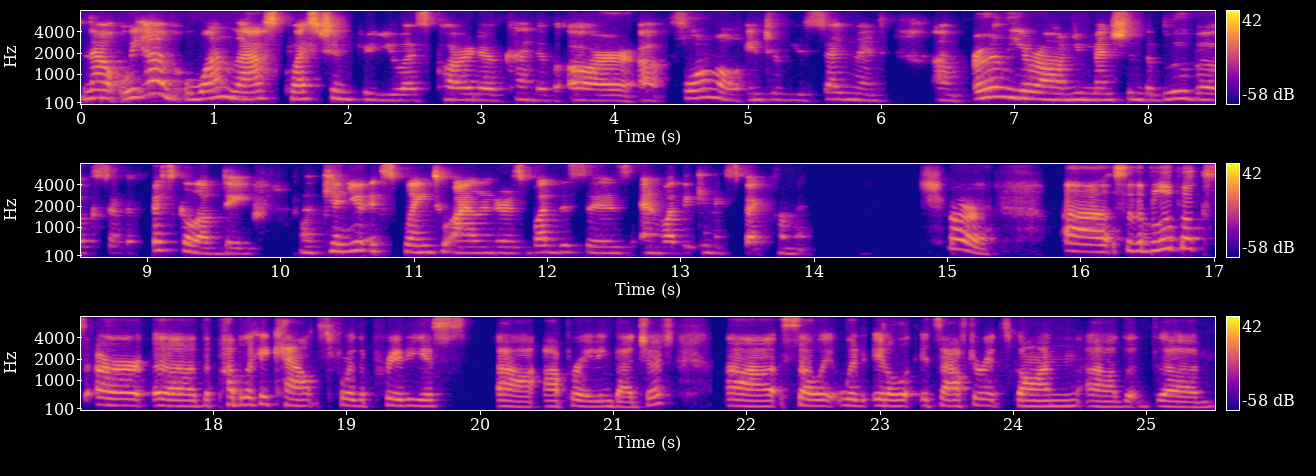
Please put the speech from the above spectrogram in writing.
Now we have one last question for you as part of kind of our uh, formal interview segment. Um, earlier on, you mentioned the blue books and the fiscal update. Uh, can you explain to Islanders what this is and what they can expect from it? Sure. Uh, so the blue books are uh, the public accounts for the previous uh, operating budget. Uh, so it would it'll it's after it's gone uh, the, the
